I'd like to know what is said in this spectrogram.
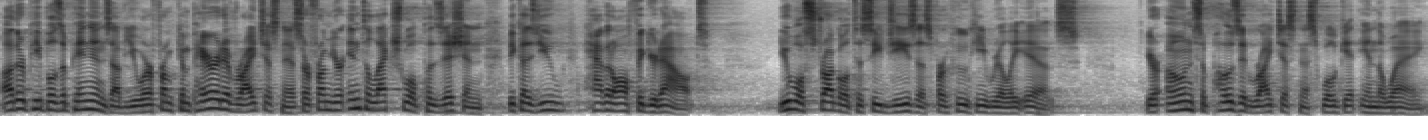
other people's opinions of you, or from comparative righteousness, or from your intellectual position because you have it all figured out, you will struggle to see Jesus for who he really is. Your own supposed righteousness will get in the way.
